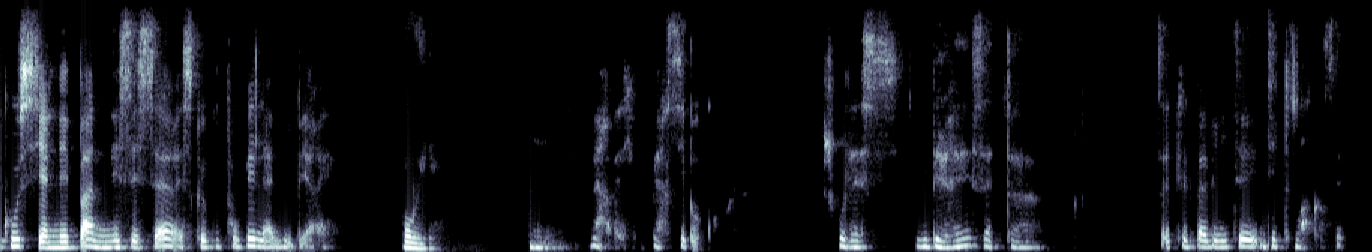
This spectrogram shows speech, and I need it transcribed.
coup, si elle n'est pas nécessaire, est-ce que vous pouvez la libérer? Oui. Mmh, merveilleux, merci beaucoup. Je vous laisse libérer cette, euh, cette culpabilité. Dites-moi quand c'est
